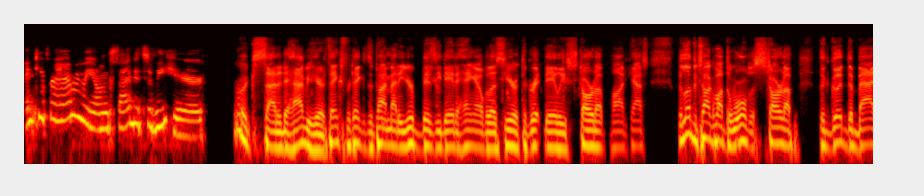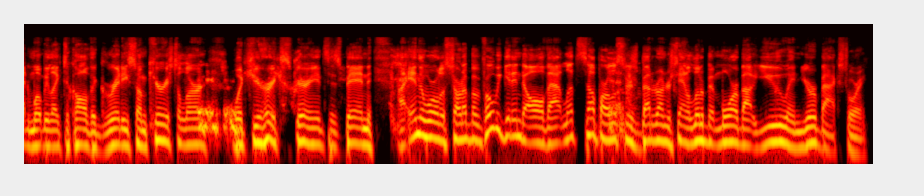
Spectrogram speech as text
Thank you for having me. I'm excited to be here. We're excited to have you here. Thanks for taking some time out of your busy day to hang out with us here at the Grit Daily Startup Podcast. We love to talk about the world of startup, the good, the bad, and what we like to call the gritty. So I'm curious to learn what your experience has been uh, in the world of startup. But before we get into all that, let's help our listeners better understand a little bit more about you and your backstory.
